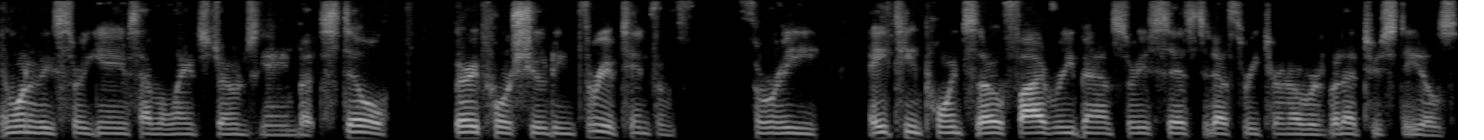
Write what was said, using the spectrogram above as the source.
in one of these three games have a Lance Jones game, but still very poor shooting. Three of ten from three. 18 points though, five rebounds, three assists, did have three turnovers, but had two steals.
